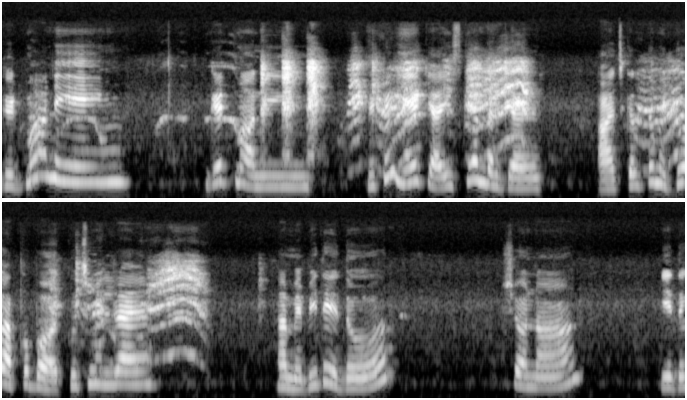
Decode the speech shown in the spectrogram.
Good morning good morning Mittu, ये क्या है? इसके अंदर क्या है? आजकल तो मिट्टू आपको बहुत कुछ मिल रहा है। हमें भी दे दो। सोना, ये देखो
